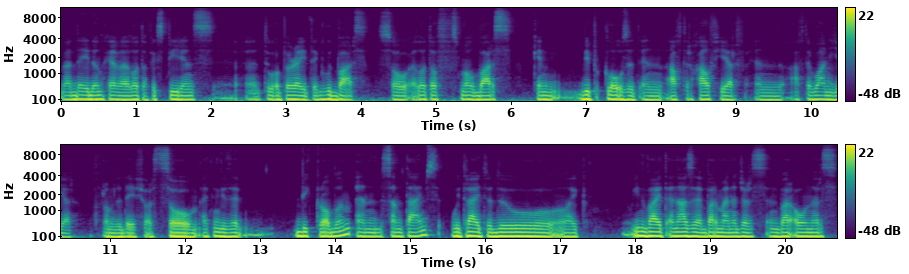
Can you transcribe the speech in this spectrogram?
but they don't have a lot of experience uh, to operate a good bars. So a lot of small bars can be closed and after half year and after one year from the day first. So I think a big problem and sometimes we try to do like invite another bar managers and bar owners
